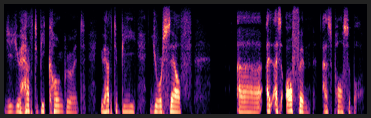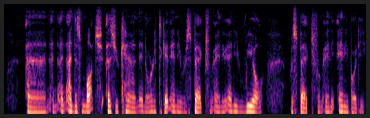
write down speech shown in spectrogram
you, you have to be congruent. You have to be yourself uh, as, as often as possible and, and, and, and as much as you can in order to get any respect from any any real respect from any anybody.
